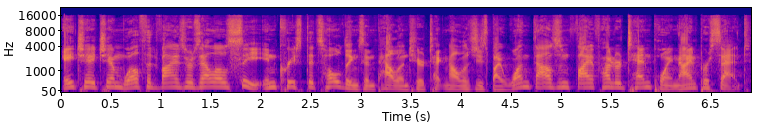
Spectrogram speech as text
HHM Wealth Advisors LLC increased its holdings in Palantir Technologies by 1,510.9%.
